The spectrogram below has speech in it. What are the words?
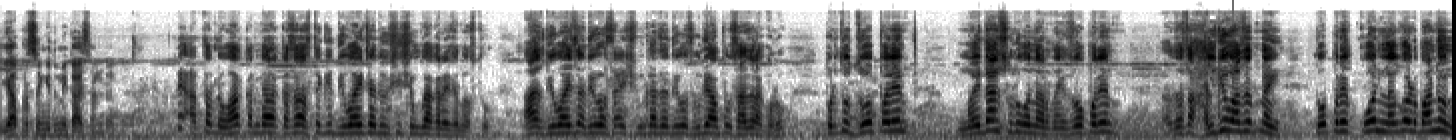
या प्रसंगी तुम्ही काय सांगाल नाही आता लोहा कंदा कसं असतं की दिवाळीच्या दिवशी शिमगा करायचा नसतो. आज दिवाळीचा दिवस आहे शिमगाचा दिवस उद्या आपण साजरा करू. परंतु जोपर्यंत मैदान सुरू होणार नाही जोपर्यंत जसं हलगी वाजत नाही तोपर्यंत कोण लंगोट बांधून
